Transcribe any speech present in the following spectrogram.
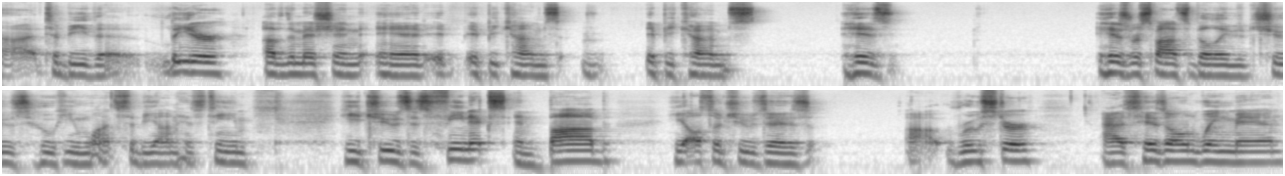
uh, to be the leader of the mission, and it, it becomes it becomes his his responsibility to choose who he wants to be on his team. He chooses Phoenix and Bob. He also chooses uh, Rooster as his own wingman.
